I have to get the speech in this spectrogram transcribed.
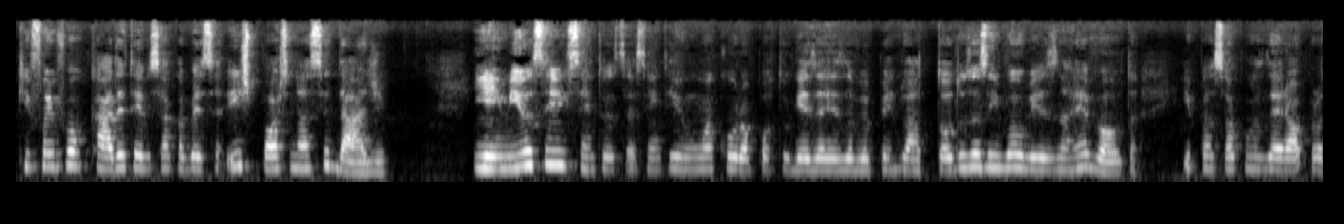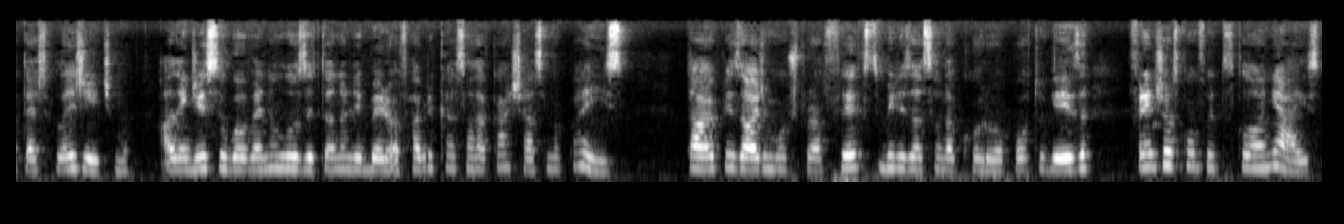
que foi enforcado e teve sua cabeça exposta na cidade. E em 1661, a coroa portuguesa resolveu perdoar todos os envolvidos na revolta e passou a considerar o protesto legítimo. Além disso, o governo lusitano liberou a fabricação da cachaça no país. Tal episódio mostrou a flexibilização da coroa portuguesa frente aos conflitos coloniais,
